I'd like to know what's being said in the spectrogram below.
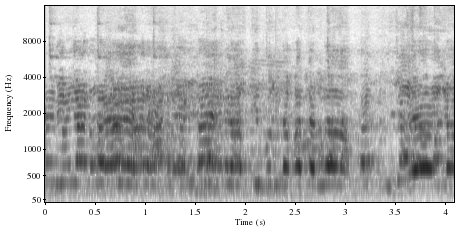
विद्यार्थी विद्यार्थ्यांना मारहाण करतायत. विद्यार्थी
